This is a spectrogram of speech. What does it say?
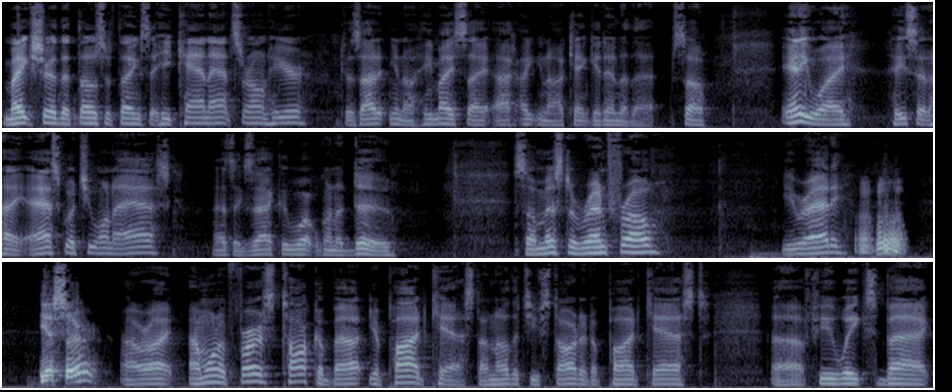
Make sure that those are things that he can answer on here because I, you know, he may say, I, you know, I can't get into that. So anyway, he said, Hey, ask what you want to ask. That's exactly what we're going to do. So, Mr. Renfro, you ready? Mm-hmm. Yes, sir. All right. I want to first talk about your podcast. I know that you started a podcast uh, a few weeks back.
